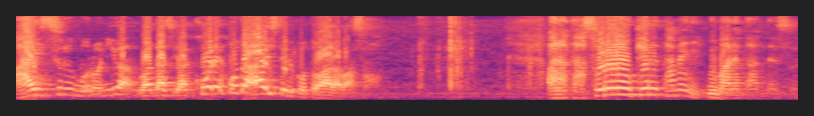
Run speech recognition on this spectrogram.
愛する者には私がこれほど愛していることを表そう。あなたはそれを受けるために生まれたんです。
